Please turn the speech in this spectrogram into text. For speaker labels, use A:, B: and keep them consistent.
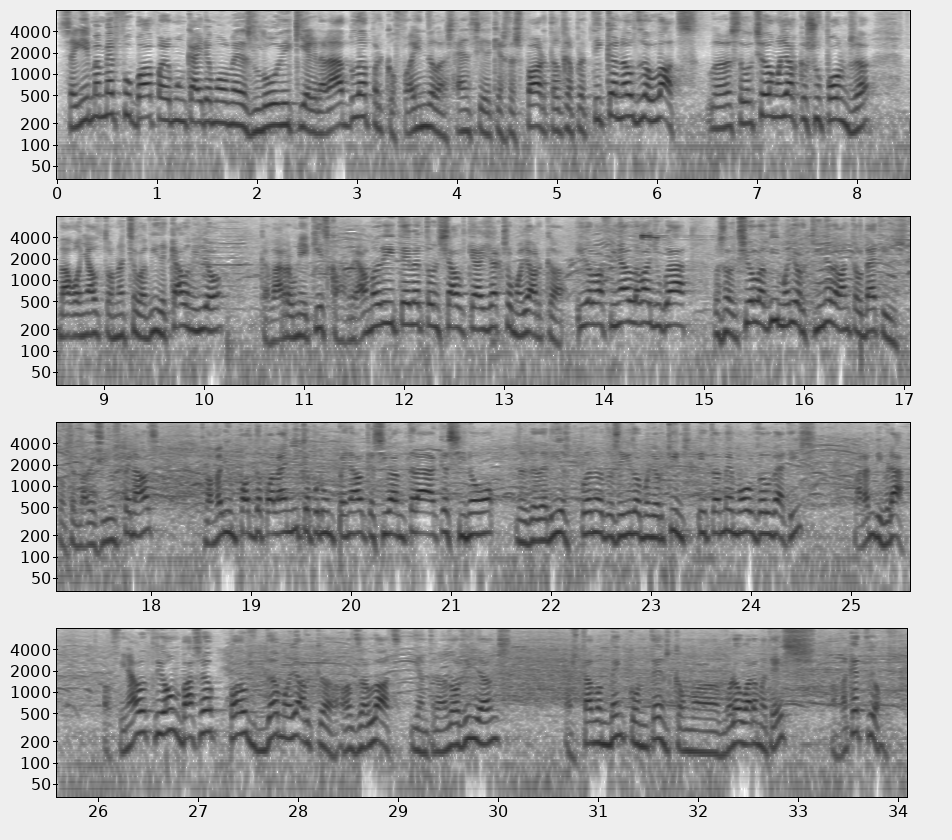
A: Seguim amb més futbol per amb un caire molt més lúdic i agradable perquè ho feim de l'essència d'aquest esport, el que practiquen els al·lots. La selecció de Mallorca sub-11 va guanyar el torneig a la vida Cala Millor, que va reunir equips com el Real Madrid, Everton, Schalke, Ajax o Mallorca. I de la final la va jugar la selecció la vi mallorquina davant el Betis. Tot es va decidir els penals. Va haver un pot de polèmica per un penal que s'hi va entrar, que si no, les graderies plenes de seguir dels mallorquins i també molts del Betis varen vibrar. Al final el triomf va ser pels de Mallorca, els al·lots i entrenadors illencs estaven ben contents, com veureu ara mateix, amb aquest triomf.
